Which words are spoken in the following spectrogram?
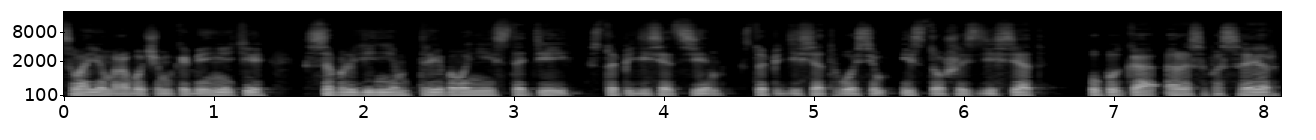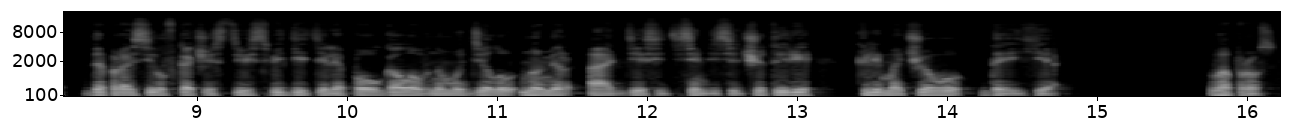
в своем рабочем кабинете с соблюдением требований статей 157, 158 и 160 УПК РСФСР допросил в качестве свидетеля по уголовному делу номер А1074 Климачеву Д.Е. Вопрос.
